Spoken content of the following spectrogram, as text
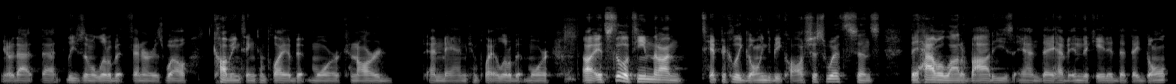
you know that that leaves them a little bit thinner as well. Covington can play a bit more. Kennard and Mann can play a little bit more. Uh, it's still a team that I'm typically going to be cautious with since they have a lot of bodies and they have indicated that they don't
